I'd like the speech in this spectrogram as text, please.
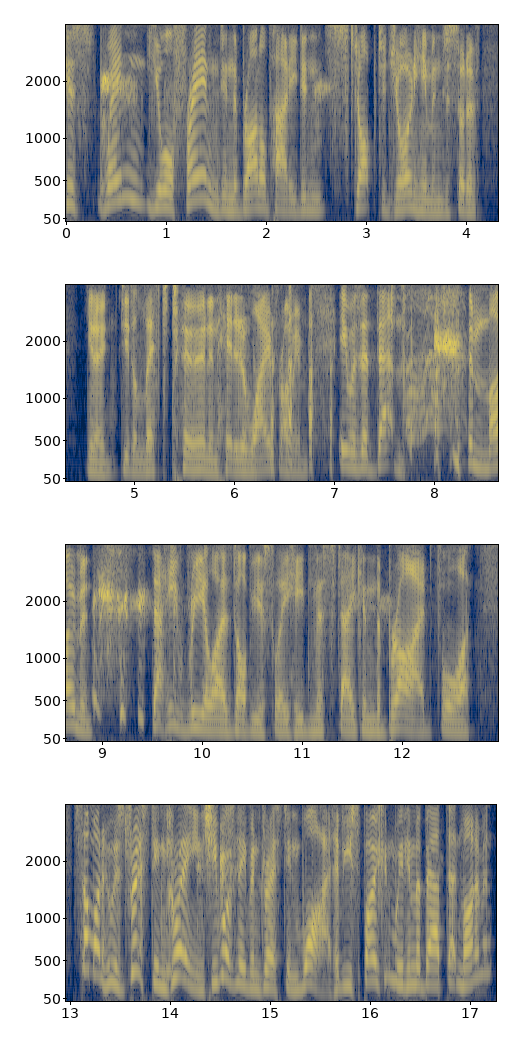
Because when your friend in the bridal party didn't stop to join him and just sort of you know did a left turn and headed away from him, it was at that moment that he realised obviously he'd mistaken the bride for someone who was dressed in green. She wasn't even dressed in white. Have you spoken with him about that moment?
